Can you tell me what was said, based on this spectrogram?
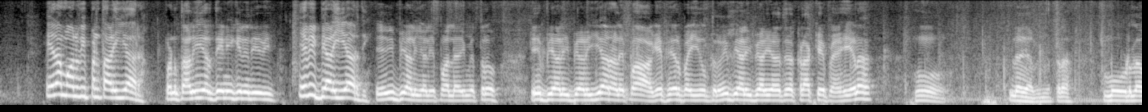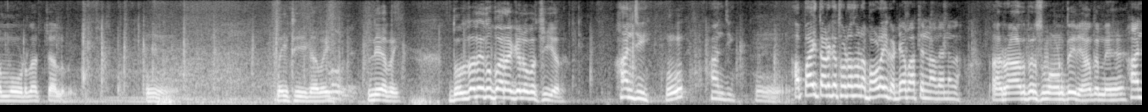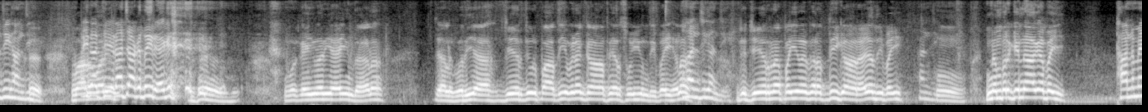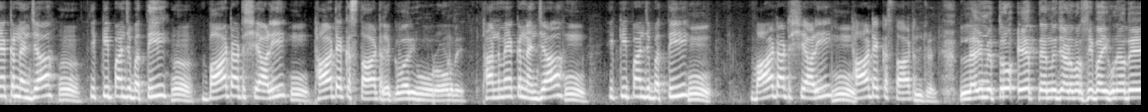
ਇਹਦਾ ਮੁੱਲ ਵੀ 45000 45000 ਦੇਣੀ ਕਿੰਨੇ ਦੀ ਇਹ ਵੀ? ਇਹ ਵੀ 42000 ਦੀ। ਇਹ ਵੀ 42 ਵਾਲੇ ਪਾ ਵੀ ਮਿੱਤਰੋ। ਇਹ 42 42000 ਵਾਲੇ ਆ ਗਏ ਫਿਰ ਬਾਈ ਉਧਰ ਵੀ 42 42 ਵਾਲੇ ਤੇ ਕੜਾਕੇ ਪਏ ਸੀ ਹਨਾ। ਹੂੰ। ਲੈ ਜਾ ਵੀ ਮਿੱਤਰਾ ਮੋੜ ਦਾ ਮੋੜ ਦਾ ਚੱਲ ਬਈ। ਹੂੰ। ਨਹੀਂ ਠੀਕ ਆ ਬਈ। ਲਿਆ ਬਈ। ਦੁੱਧ ਦਾ ਦੇ ਦੂ 12 ਕਿਲੋ ਬੱਚੀ ਯਾਰ। ਹਾਂਜੀ। ਹੂੰ। ਹਾਂਜੀ। ਹੂੰ। ਆਪਾਂ ਹੀ ਤੜਕੇ ਥੋੜਾ ਥੋੜਾ ਬੌਲਾ ਹੀ ਕੱਢਿਆ ਬਸ ਤਿੰਨਾਂ ਦਾ ਇਹਨਾਂ ਦਾ। ਆ ਰਾਤ ਫਿਰ ਸਮਾਉਣ ਤੇ ਹੀ ਰਿਆਂ ਤੰਨੇ ਹੈ। ਹਾਂਜੀ ਹਾਂਜੀ। ਇਹਦਾ ਜੇਰਾ ਚੱਕਦੇ ਹੀ ਰਹਿ ਗਏ। ਉਹ ਕਈ ਵਾਰੀ ਆ ਹੀ ਹੁੰਦਾ ਹਨਾ ਚੱਲ ਵਧੀਆ ਜੇਰ ਜੂਰ ਪਾਤੀ ਹੋਵੇ ਨਾ ਗਾਂ ਫਿਰ ਸੂਈ ਹੁੰਦੀ ਬਾਈ ਹਨਾ? ਹਾਂਜੀ ਹਾਂਜੀ। ਜੇ ਜੇਰ ਨਾ ਪਈ ਹੋਵੇ ਫਿਰ ਅੱਧੀ ਗਾਂ ਰਹਿ ਜਾਂਦੀ ਬਾਈ ਹਾਂਜੀ। ਹੂੰ। ਨੰਬਰ ਕਿੰਨਾ ਆ ਗਿਆ ਬਾਈ? 9851 ਹਾਂ। 21532 ਹਾਂ। 6246 ਹੂੰ। 6867 ਇੱਕ ਵਾਰੀ ਹੋਰ ਆਉਣ ਦੇ। 9851 ਹੂੰ। 21532 ਹੂੰ। 6246 6867 ਠੀਕ ਹੈ ਜੀ। ਲੈ ਵੀ ਮਿੱਤਰੋ ਇਹ ਤਿੰਨ ਜਾਨਵਰ ਸੀ ਬਾਈ ਹੁਣਿਆਂ ਦੇ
